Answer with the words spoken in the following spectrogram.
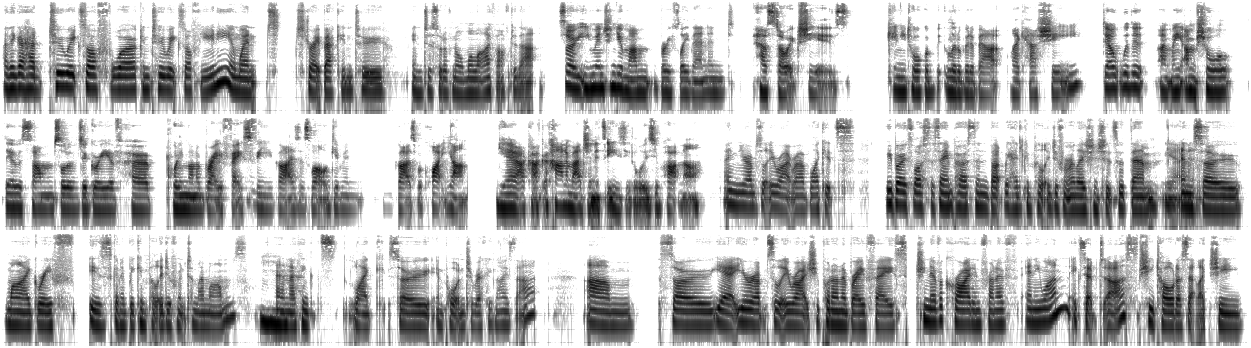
I think I had two weeks off work and two weeks off uni, and went s- straight back into into sort of normal life after that. So you mentioned your mum briefly then and how stoic she is. Can you talk a, little bit about like how she dealt with it? I mean, I'm sure there was some sort of degree of her putting on a brave face for you guys as well, given you guys were quite young. Yeah, I can't, I can't imagine it's easy to lose your partner. And you're absolutely right, Rav. Like it's we both lost the same person, but we had completely different relationships with them. Yeah. And so my grief is going to be completely different to my mom's. Mm-hmm. And I think it's like so important to recognize that. Um, so yeah, you're absolutely right. She put on a brave face. She never cried in front of anyone except us. She told us that like she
